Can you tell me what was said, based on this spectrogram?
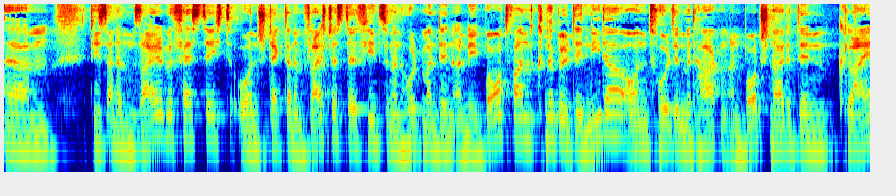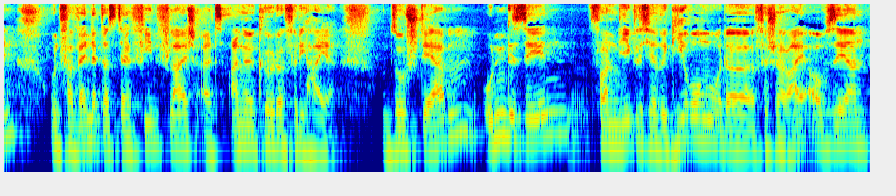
Ähm, die ist an einem Seil befestigt und steckt an einem Fleisch des Delfins und dann holt man den an die Bordwand, knüppelt den nieder und holt den mit Haken an Bord, schneidet den klein und verwendet das Delfinfleisch als Angelköder für die Haie. Und so sterben ungesehen von jeglicher Regierung oder Fischereiaufsehern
